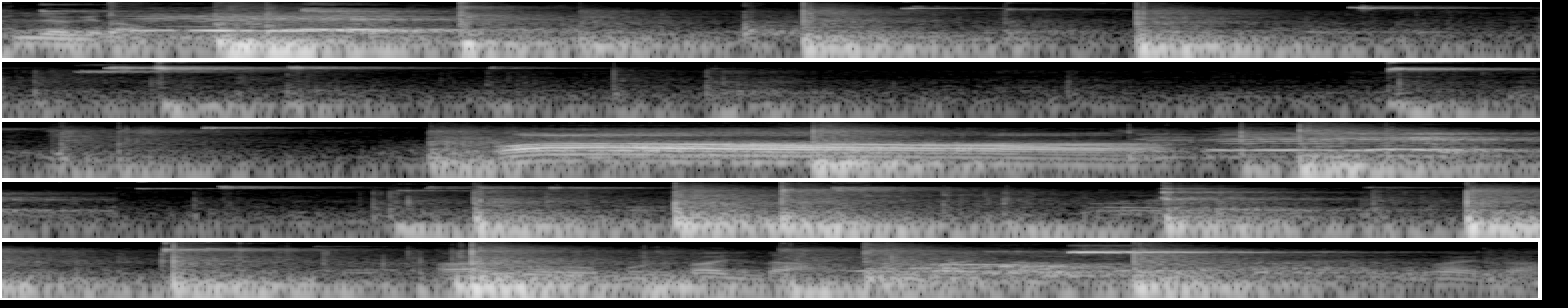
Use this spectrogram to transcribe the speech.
실력이 나옵니다. 와. 아이고 물 빠진다. 물 빠진다. 물 빠진다.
